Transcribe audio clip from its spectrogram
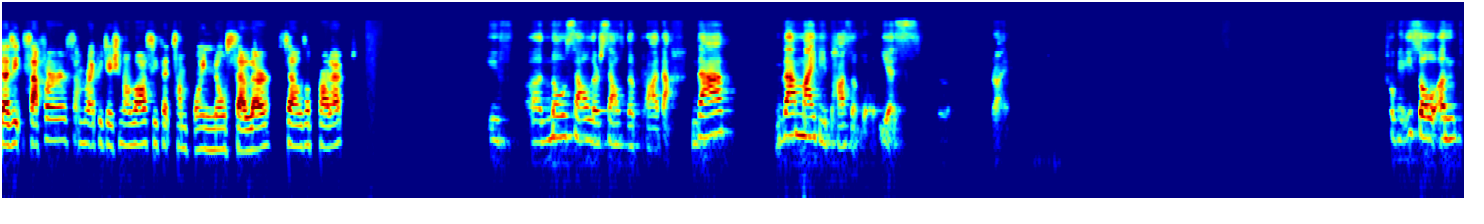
does it suffer some reputational loss if at some point no seller sells a product? if uh, no seller sells the product, that, that might be possible, yes, right. Okay, so um,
